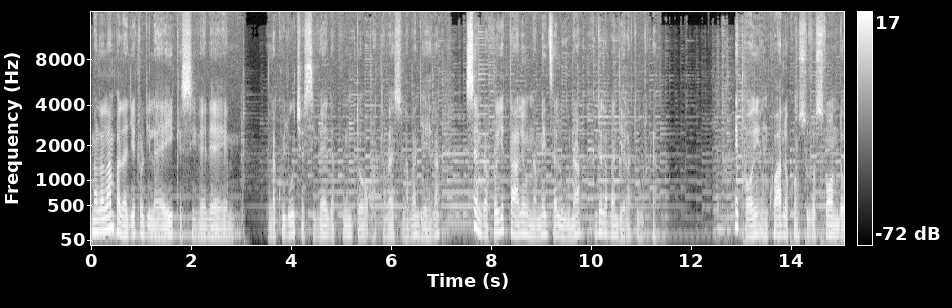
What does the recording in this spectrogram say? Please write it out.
ma la lampada dietro di lei, che si vede la cui luce si vede appunto attraverso la bandiera, sembra proiettare una mezzaluna della bandiera turca. E poi un quadro con sullo sfondo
